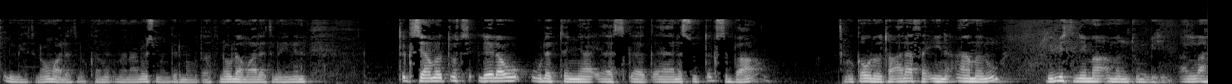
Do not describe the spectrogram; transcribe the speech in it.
ጥሜት ነው ማለት ነው። ከምዕመናኖች መንገድ መውጣት ነው ለማለት ነው። ይህንን ጥቅስ ያመጡት። ሌላው ሁለተኛ ያነሱት ጥቅስ ባ ቀውሉ ተዓላ ፈኢን አመኑ ቢሚስሊ ማ አመንቱም ቢሂ አላህ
